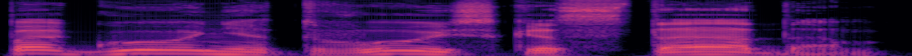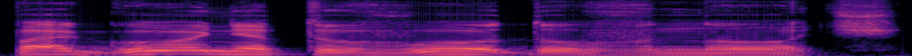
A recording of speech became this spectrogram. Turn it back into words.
погонят войско стадом, погонят в воду в ночь.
